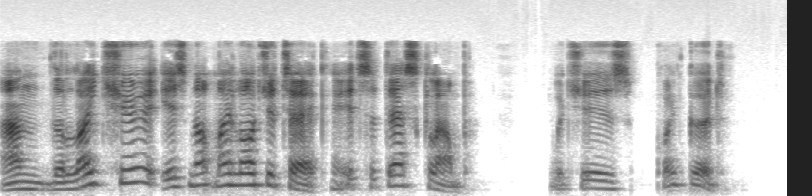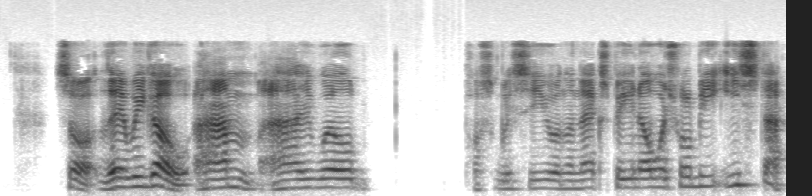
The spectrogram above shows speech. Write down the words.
and the light here is not my Logitech it's a desk lamp which is quite good. So there we go. Um I will possibly see you on the next Beano which will be Easter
